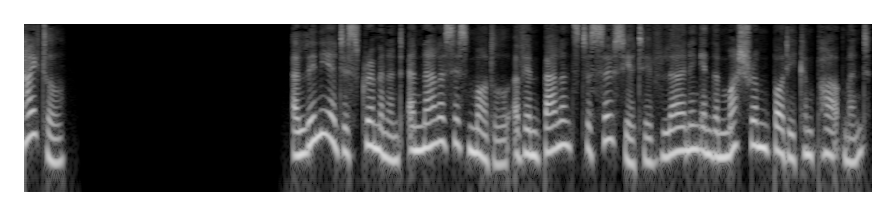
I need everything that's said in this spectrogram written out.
Title A linear discriminant analysis model of imbalanced associative learning in the mushroom body compartment.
